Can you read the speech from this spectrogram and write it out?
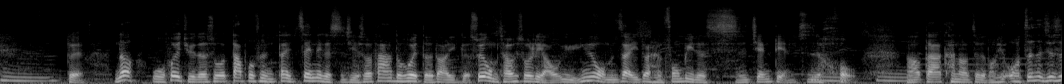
嗯，对。那我会觉得说，大部分在在那个时期的时候，大家都会得到一个，所以我们才会说疗愈，因为我们在一段很封闭的时间点之后，然后大家看到这个东西，我，真的就是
